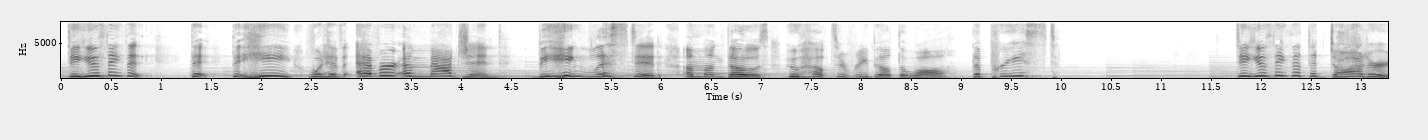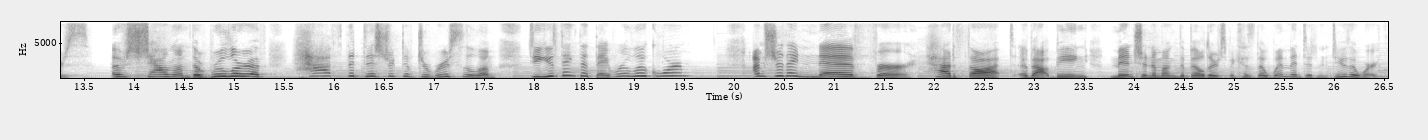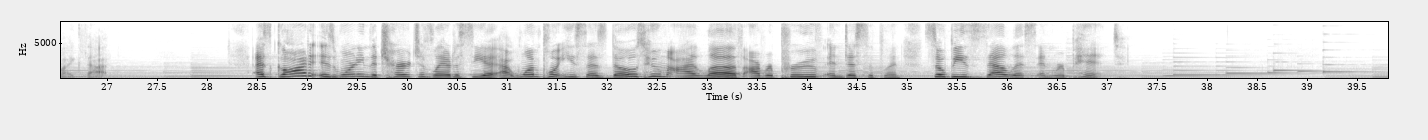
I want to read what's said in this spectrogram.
Do you think that, that, that he would have ever imagined being listed among those who helped to rebuild the wall? The priest? Do you think that the daughters of Shallum, the ruler of half the district of Jerusalem, do you think that they were lukewarm? I'm sure they never had thought about being mentioned among the builders because the women didn't do the work like that. As God is warning the church of Laodicea, at one point he says, Those whom I love, I reprove and discipline. So be zealous and repent.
